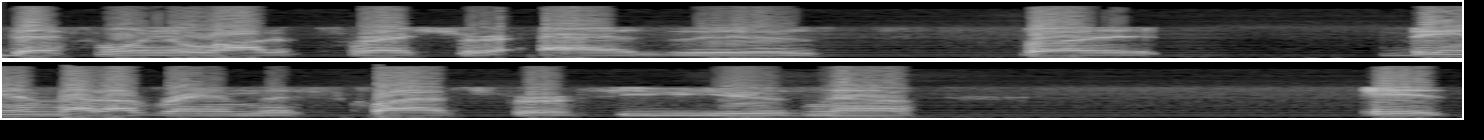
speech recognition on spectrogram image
definitely a lot of pressure as is. But being that I've ran this class for a few years now, it's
